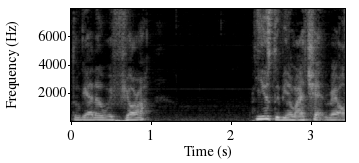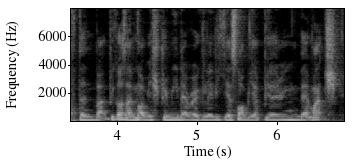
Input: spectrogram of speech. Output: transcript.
together with Fiora. He used to be in my chat very often, but because I've not been streaming that regularly, he has not been appearing that much.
